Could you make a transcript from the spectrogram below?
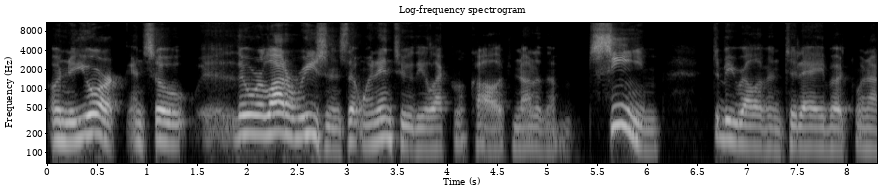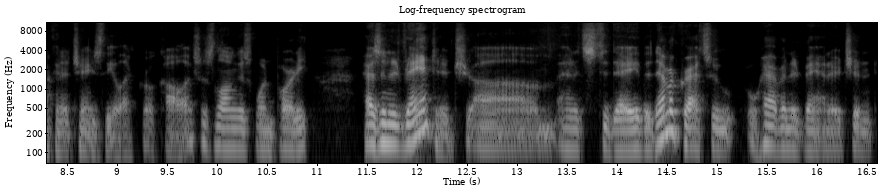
or New York. And so uh, there were a lot of reasons that went into the Electoral College. None of them seem to be relevant today, but we're not going to change the Electoral College as long as one party has an advantage. Um, and it's today the Democrats who, who have an advantage. And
